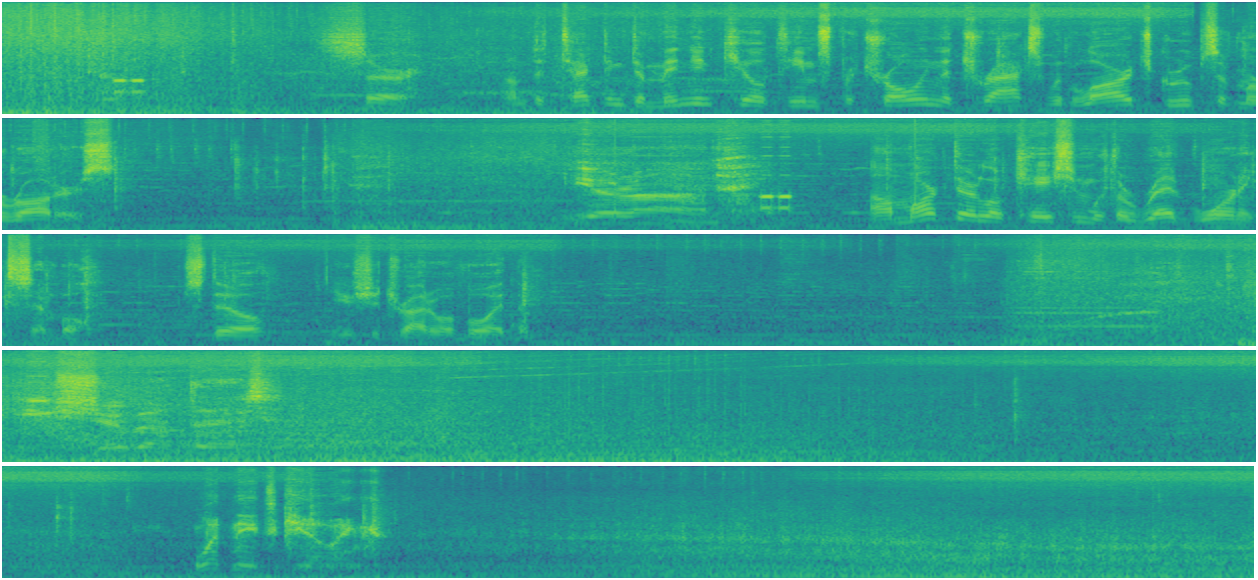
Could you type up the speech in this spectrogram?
Sir, I'm detecting Dominion kill teams patrolling the tracks with large groups of marauders. You're on. I'll mark their location with a red warning symbol. Still, you should try to avoid them. You sure about that? What needs killing?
